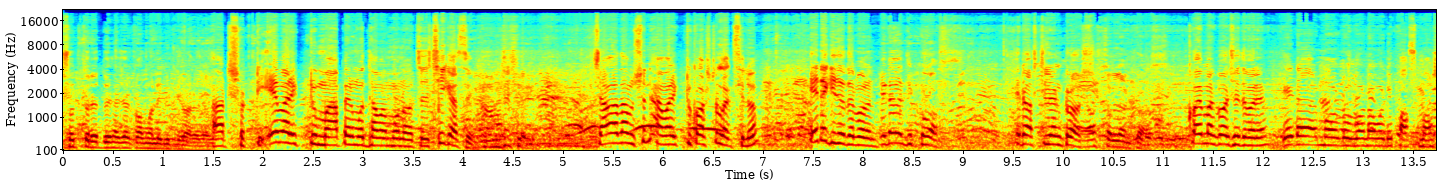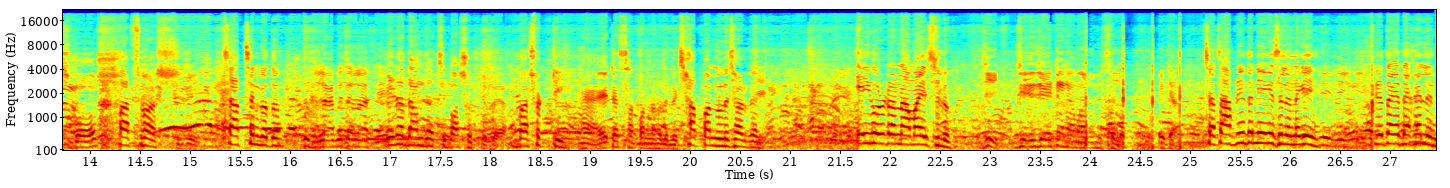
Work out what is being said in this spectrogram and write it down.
সত্তরের দুই হাজার কমলে বিক্রি করা যাবে। আটষট্টি। এবার একটু মাপের মধ্যে আমার মনে হচ্ছে। ঠিক আছে। চাওয়া দাম শুনে আমার একটু কষ্ট লাগছিল। এটা কি যেতে বলেন? এটা হচ্ছে ক্রস এটা অস্ট্রেলিয়ান ক্রস অস্ট্রেলিয়ান ক্রস কয় মাস বয়স হতে পারে? এটা মোট- মোটামুটি পাঁচ মাস বয়স। পাঁচ মাস। চাচ্ছেন কত? এটা দাম যাচ্ছে বাষট্টি ভাইয়া। বাষট্টি। হ্যাঁ এটা ছাপ্পান্ন হলে ছাপ্পান্ন হলে ছাড়বেন। এই গরুটা নামাইছিল জি জি যে এটা নামানো হয়েছিল এটা। চাচা আপনি তো নিয়ে গেছিলেন নাকি? ক্রেতাকে দেখাইলেন?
